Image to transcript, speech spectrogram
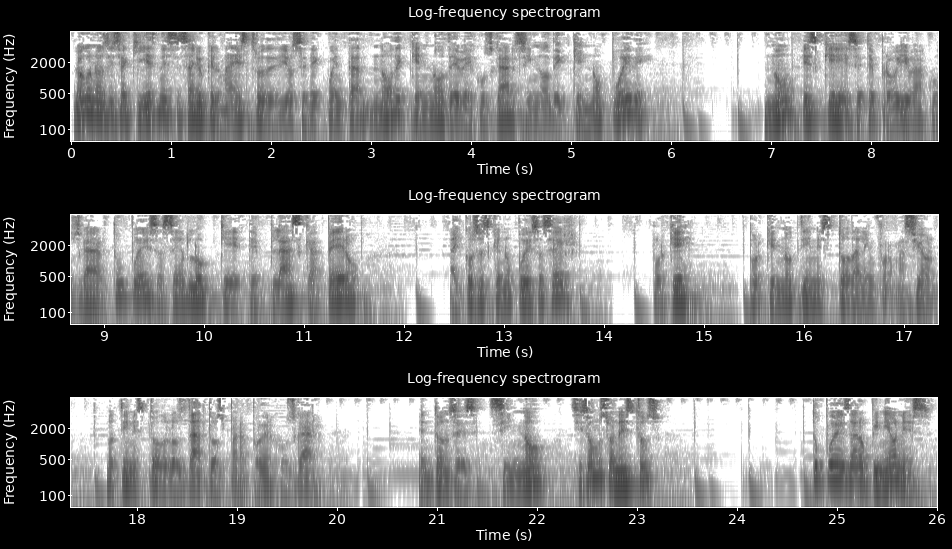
Luego nos dice aquí, es necesario que el Maestro de Dios se dé cuenta no de que no debe juzgar, sino de que no puede. No es que se te prohíba juzgar, tú puedes hacer lo que te plazca, pero hay cosas que no puedes hacer. ¿Por qué? Porque no tienes toda la información, no tienes todos los datos para poder juzgar. Entonces, si no, si somos honestos, tú puedes dar opiniones,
